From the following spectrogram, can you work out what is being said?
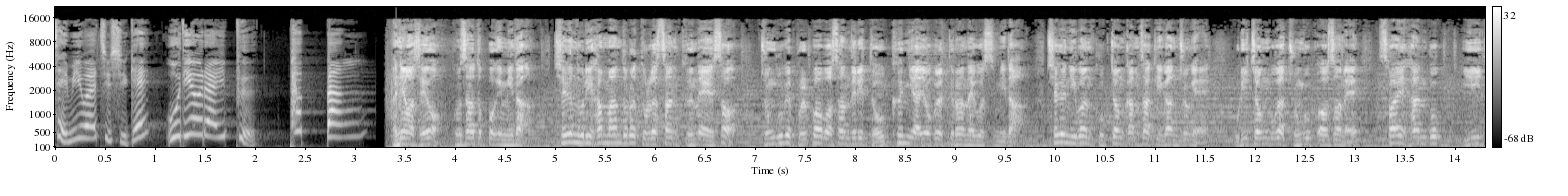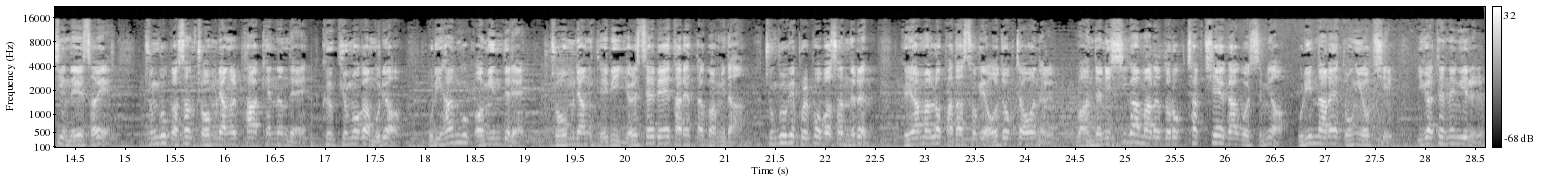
재미와 지식의 오디오 라이프 팟빵 안녕하세요. 군사돋보기입니다. 최근 우리 한반도를 둘러싼 근해에서 중국의 불법 어선들이 더욱 큰 야욕을 드러내고 있습니다. 최근 이번 국정감사 기간 중에 우리 정부가 중국 어선의 서해 한국 EEZ 내에서의 중국 어선 조업량을 파악했는데 그 규모가 무려 우리 한국 어민들의 조업량 대비 13배에 달했다고 합니다. 중국의 불법 어선들은 그야말로 바닷속의 어족 자원을 완전히 씨가 마르도록 착취해 가고 있으며 우리나라의 동의 없이 이 같은 행위를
